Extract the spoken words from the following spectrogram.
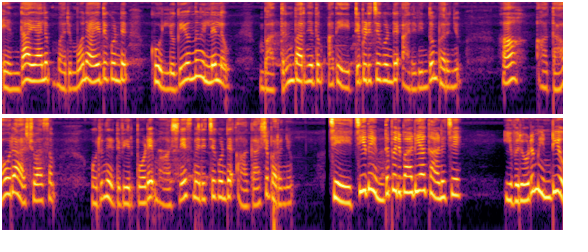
എന്തായാലും മരുമോനായതുകൊണ്ട് കൊല്ലുകയൊന്നുമില്ലല്ലോ. ഭദ്രൻ പറഞ്ഞതും അത് ഏറ്റുപിടിച്ചുകൊണ്ട് അരവിന്ദും പറഞ്ഞു ആ അതാ ഒരു ആശ്വാസം. ഒരു നെടുവീർപ്പോടെ മാഷിനെ സ്മരിച്ചുകൊണ്ട് ആകാശ് പറഞ്ഞു ചേച്ചി ഇത് എന്ത് പരിപാടിയാ കാണിച്ചേ? ഇവരോട് മിണ്ടിയോ?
